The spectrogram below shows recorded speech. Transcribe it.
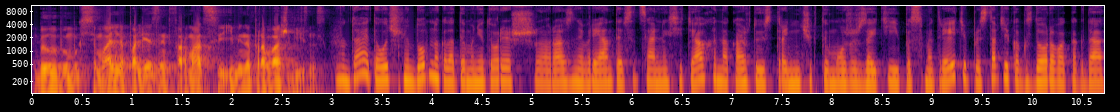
было бы максимально полезной информации именно про ваш бизнес. Ну да, это очень удобно, когда ты мониторишь э, разные варианты в социальных сетях, и на каждую из страничек ты можешь зайти и посмотреть. И представьте, как здорово, когда,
